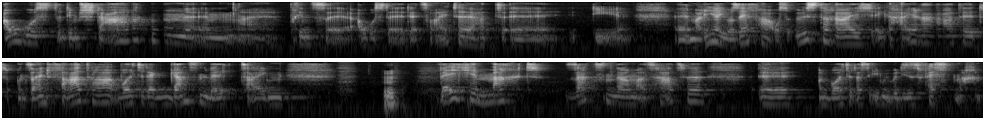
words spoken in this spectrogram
August dem Starken, ähm, Prinz äh, August äh, II., hat äh, die äh, Maria Josepha aus Österreich äh, geheiratet und sein Vater wollte der ganzen Welt zeigen, hm. welche Macht Sachsen damals hatte äh, und wollte das eben über dieses Fest machen.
